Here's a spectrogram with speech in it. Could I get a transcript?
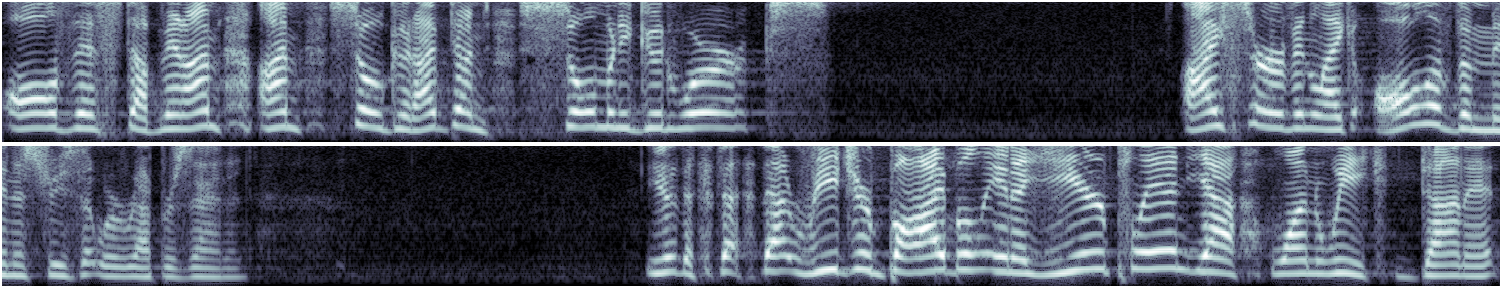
all this stuff. Man, I'm, I'm so good. I've done so many good works. I serve in like all of the ministries that were represented. You know, that, that, that read your Bible in a year plan? Yeah, one week, done it.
